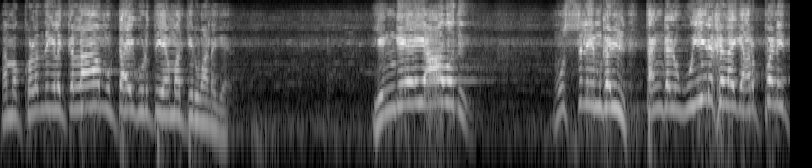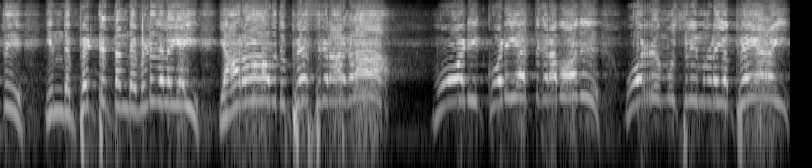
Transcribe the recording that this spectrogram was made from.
நம்ம குழந்தைகளுக்கெல்லாம் முட்டாய் கொடுத்து ஏமாத்திடுவானுங்க. எங்கேயாவது முஸ்லிம்கள் தங்கள் உயிர்களை அர்ப்பணித்து இந்த பெற்று தந்த விடுதலையை யாராவது பேசுகிறார்களா? மோடி கொடியேற்றுகிற போது ஒரு முஸ்லிமுடைய பெயரை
